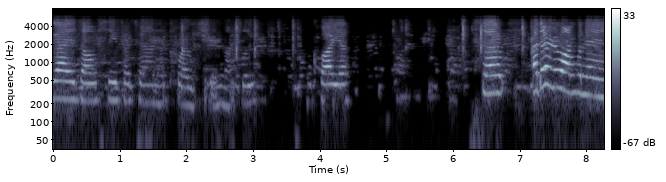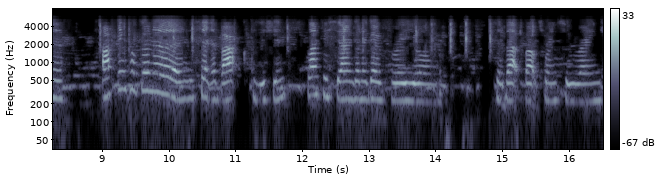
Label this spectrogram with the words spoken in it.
guys, I'll see if I can approach him actually. Inquire. So, I don't know what I'm gonna... I think I'm gonna, centre back position, like I said, I'm gonna go for a young to that about 22 range.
